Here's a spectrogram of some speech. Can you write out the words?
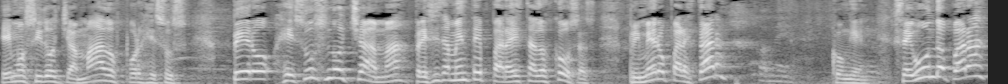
Hemos sido llamados por Jesús. Pero Jesús nos llama precisamente para estas dos cosas. Primero, para estar con Él. Segundo, para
